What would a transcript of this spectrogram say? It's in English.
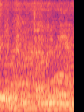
safe and relieved.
